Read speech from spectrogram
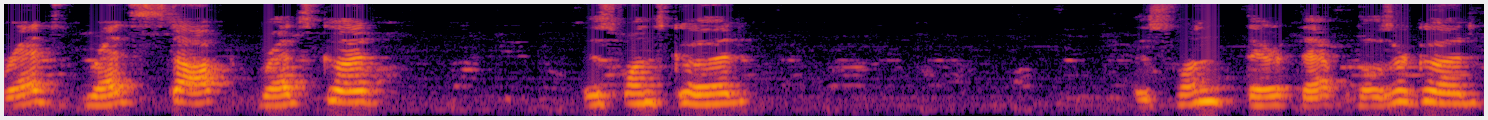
Red, red stuck. Red's good. This one's good. This one, there, that, those are good.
